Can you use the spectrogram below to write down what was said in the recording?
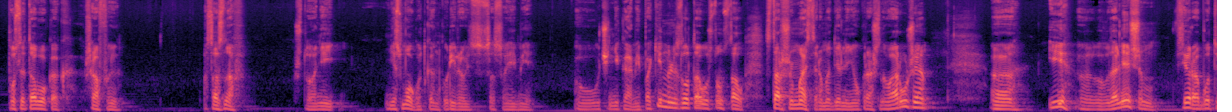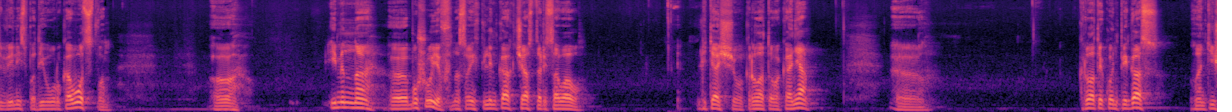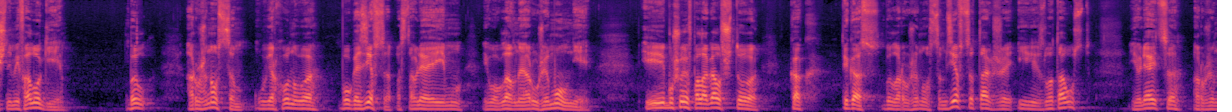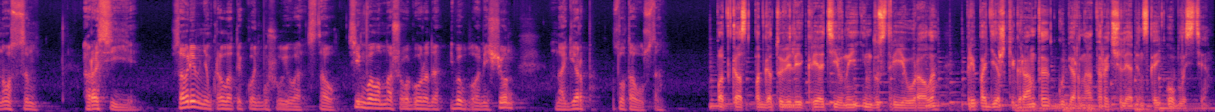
после того, как шафы, осознав, что они не смогут конкурировать со своими учениками, покинули Златоуст, он стал старшим мастером отделения украшенного оружия. Э, и в дальнейшем все работы велись под его руководством. Именно э, Бушуев на своих клинках часто рисовал летящего крылатого коня. Э, крылатый конь Пегас в античной мифологии был оруженосцем у верховного бога Зевса, поставляя ему его главное оружие – молнии. И Бушуев полагал, что как Пегас был оруженосцем Зевса, также и Златоуст является оруженосцем России – со временем крылатый конь Бушуева стал символом нашего города и был помещен на герб Златоуста. Подкаст подготовили креативные индустрии Урала при поддержке гранта губернатора Челябинской области.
